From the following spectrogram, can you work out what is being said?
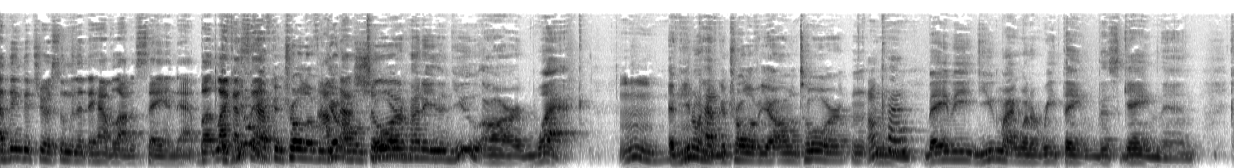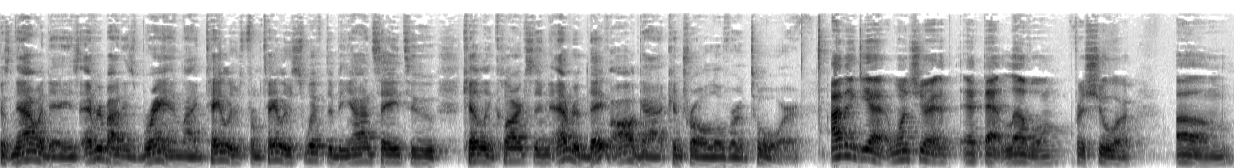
I think that you're assuming that they have a lot of say in that. But like if I you said, don't have control over I'm your not own sure. tour honey then you are whack if you don't have control over your own tour Okay. baby you might want to rethink this game then because nowadays everybody's brand like taylor from taylor swift to beyonce to kelly clarkson every they've all got control over a tour I think yeah, once you're at, at that level for sure. Um,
